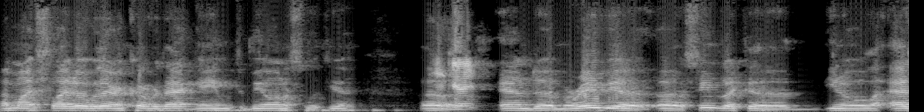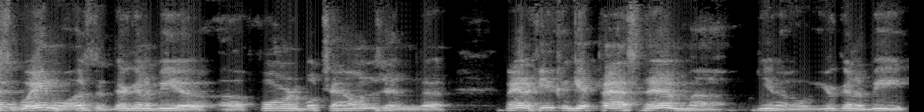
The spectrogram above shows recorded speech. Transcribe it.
I might slide over there and cover that game. To be honest with you. Uh, okay. And uh, Moravia uh, seems like a you know as Wayne was that they're going to be a, a, formidable challenge, and man, if you can get past them, uh, you know, you're going to be,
